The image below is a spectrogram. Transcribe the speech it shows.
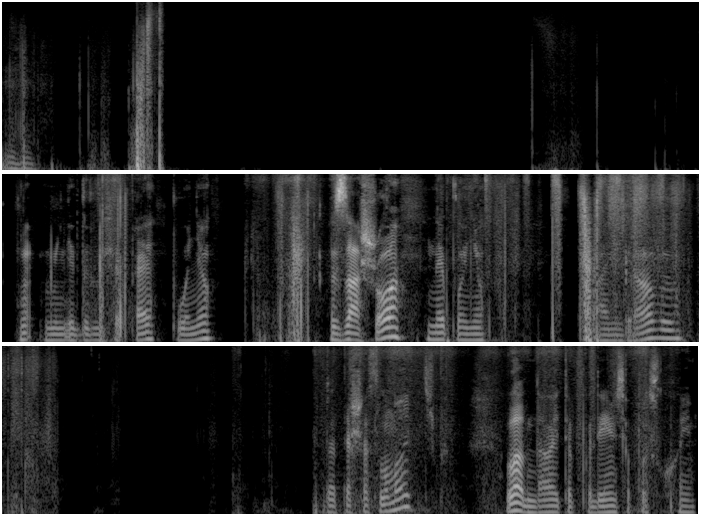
Угу. Ну, Мені дали ХП, поняв. За що? Не поняв. Ангравив. За те, що сломали, типу. Ладно, давайте подивимося, послухаємо.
